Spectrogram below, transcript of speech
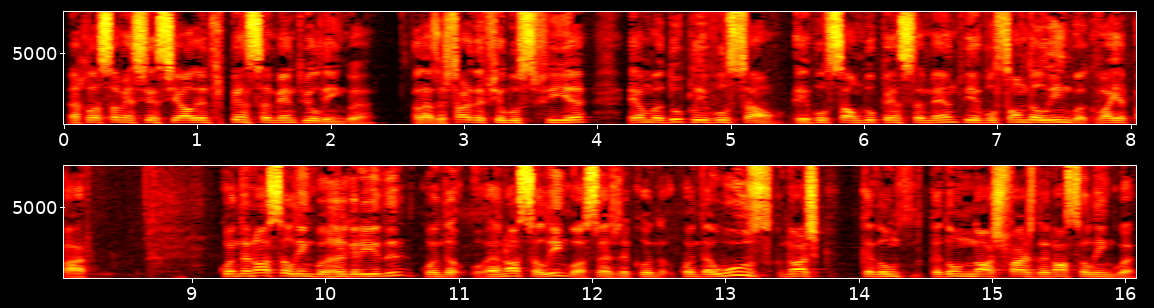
a relação essencial entre pensamento e língua. Aliás, a história da filosofia é uma dupla evolução. A evolução do pensamento e a evolução da língua, que vai a par. Quando a nossa língua regride, quando a nossa língua, ou seja, quando, quando o uso que nós, cada um, cada um de nós faz da nossa língua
